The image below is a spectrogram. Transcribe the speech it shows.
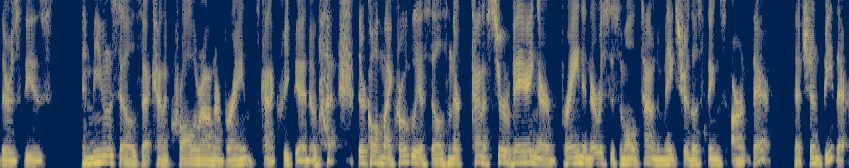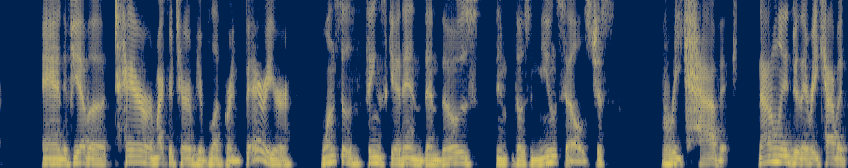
there's these immune cells that kind of crawl around our brain. It's kind of creepy, I know, but they're called microglia cells and they're kind of surveying our brain and nervous system all the time to make sure those things aren't there that shouldn't be there. And if you have a tear or micro tear of your blood brain barrier, once those things get in, then those, those immune cells just wreak havoc. Not only do they wreak havoc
